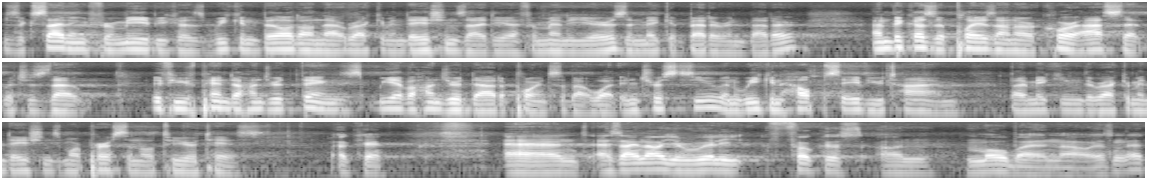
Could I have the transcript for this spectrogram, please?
is exciting for me because we can build on that recommendations idea for many years and make it better and better. And because it plays on our core asset, which is that if you've pinned 100 things, we have 100 data points about what interests you, and we can help save you time by making the recommendations more personal to your taste. Okay. And as I know, you really focus on mobile now, isn't it?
